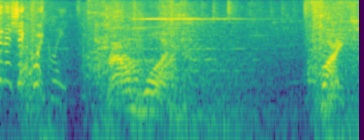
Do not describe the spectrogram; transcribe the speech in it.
Finish it quickly! Round one. Fight!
